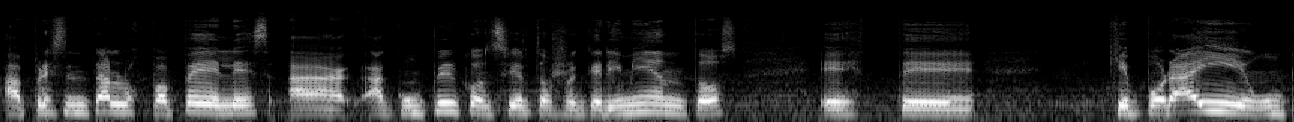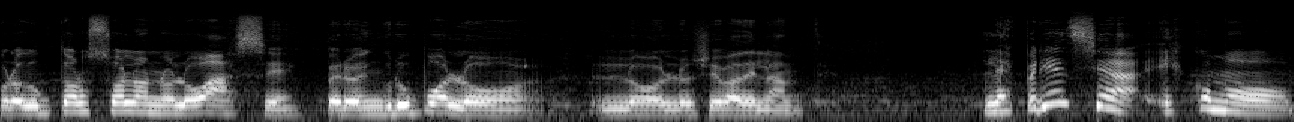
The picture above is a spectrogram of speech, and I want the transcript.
a presentar los papeles, a, cumplir con ciertos requerimientos. Este, que por ahí un productor solo no lo hace, pero en grupo lo, lo, lleva adelante. La experiencia es como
